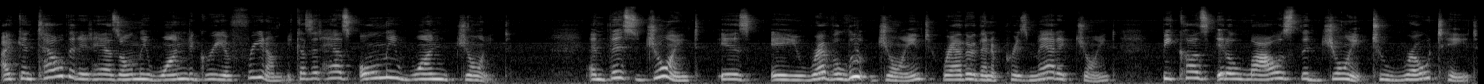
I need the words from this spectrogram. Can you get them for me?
I can tell that it has only one degree of freedom because it has only one joint. And this joint is a revolute joint rather than a prismatic joint because it allows the joint to rotate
